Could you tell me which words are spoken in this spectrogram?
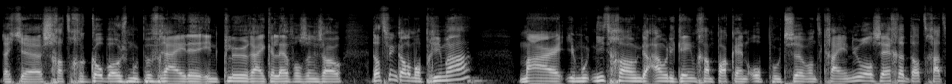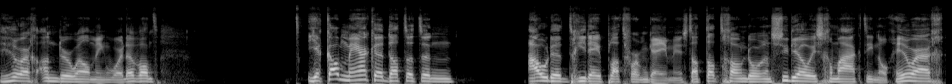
dat je schattige gobbo's moet bevrijden in kleurrijke levels en zo. Dat vind ik allemaal prima. Maar je moet niet gewoon de oude game gaan pakken en oppoetsen. Want ik ga je nu al zeggen, dat gaat heel erg underwhelming worden. Want je kan merken dat het een oude 3D-platform game is. Dat dat gewoon door een studio is gemaakt die nog heel erg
